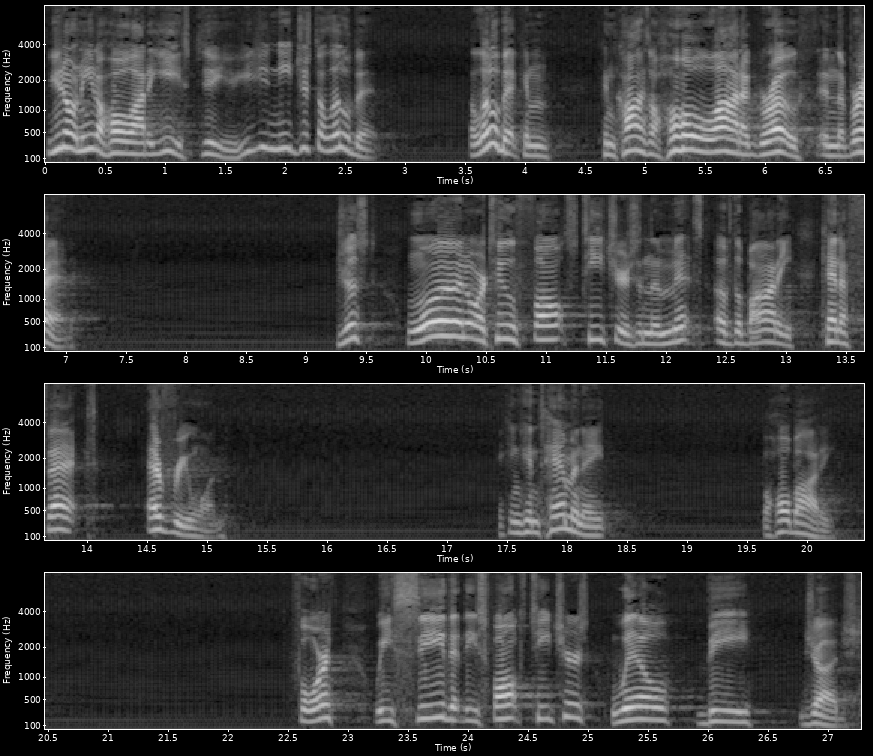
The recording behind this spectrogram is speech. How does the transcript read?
you don't need a whole lot of yeast, do you? You need just a little bit. A little bit can, can cause a whole lot of growth in the bread. Just one or two false teachers in the midst of the body can affect everyone. It can contaminate the whole body. Fourth, we see that these false teachers will be judged.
